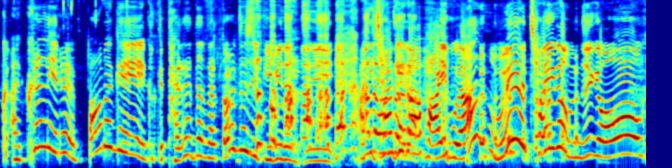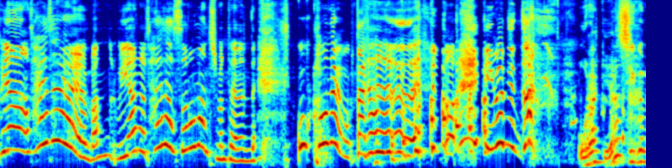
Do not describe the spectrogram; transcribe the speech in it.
그, 아니 클리를 빠르게 그렇게 달달달달 떨듯이 비비는지 아니 하나 자기가 바이브야? 왜 자기가 움직여? 그냥 살살 만 위아래 살살 쓸어만 주면 되는데 꼭 손을 또 이거 진짜 오락기야? 지금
